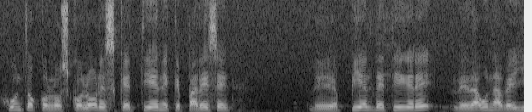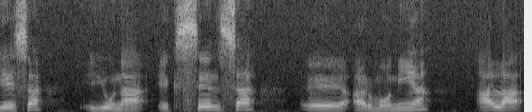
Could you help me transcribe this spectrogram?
junto con los colores que tiene que parecen piel de tigre le da una belleza y una excelsa eh, armonía a la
